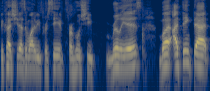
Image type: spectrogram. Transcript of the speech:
because she doesn't want to be perceived for who she really is. But I think that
